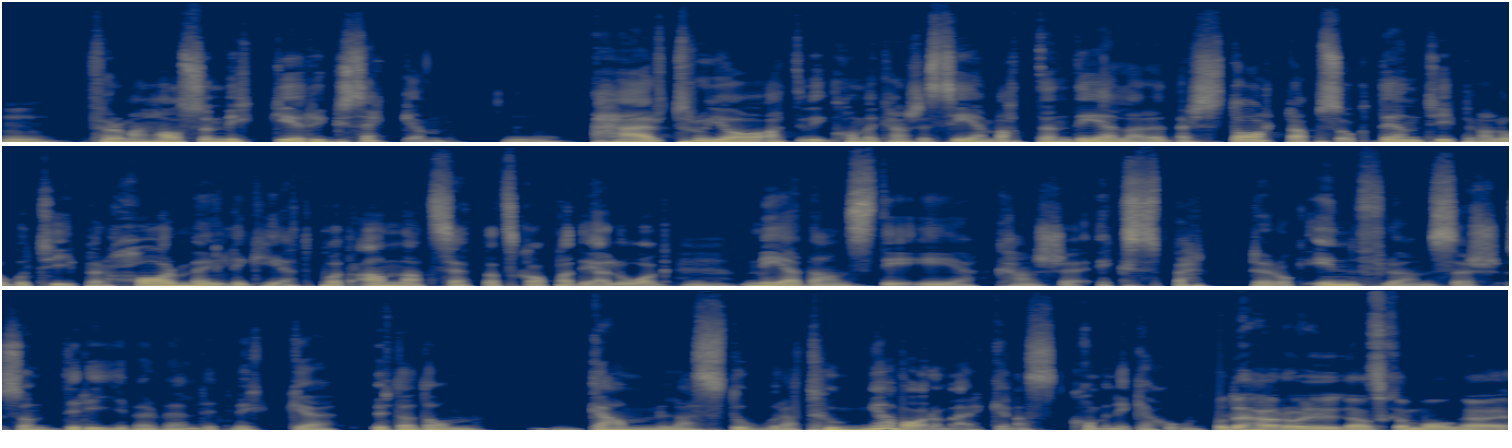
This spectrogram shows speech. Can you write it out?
mm. för man har så mycket i ryggsäcken. Mm. Här tror jag att vi kommer kanske se en vattendelare där startups och den typen av logotyper har möjlighet på ett annat sätt att skapa dialog, mm. medan det är kanske experter och influencers som driver väldigt mycket utav de gamla, stora, tunga varumärkenas kommunikation. Och det här har ju ganska många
